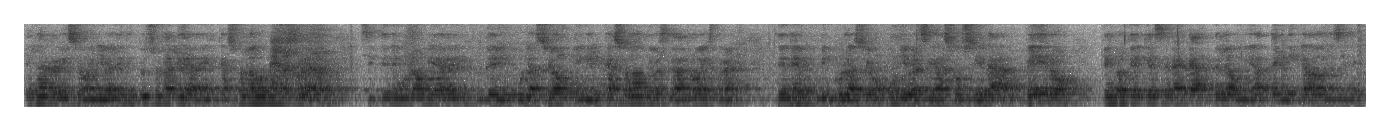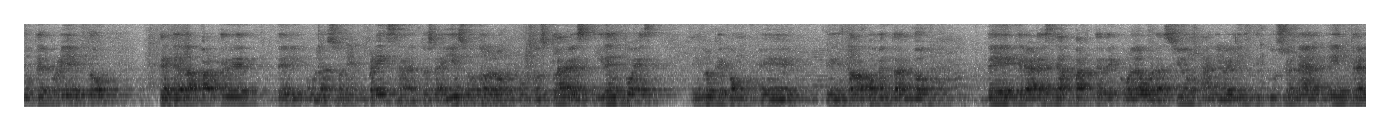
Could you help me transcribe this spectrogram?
es la revisión a nivel de institucionalidad. En el caso de la universidad, si tienen una unidad de, vinculación. En el caso de la universidad nuestra, tienen vinculación universidad-sociedad. Pero, ¿qué es lo que hay que hacer acá? De la unidad técnica donde se ejecuta el proyecto, tener la parte de, de vinculación empresa. Entonces, ahí es uno de los puntos claves. Y después, es lo que eh, estaba comentando, de crear esta parte de colaboración a nivel institucional entre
